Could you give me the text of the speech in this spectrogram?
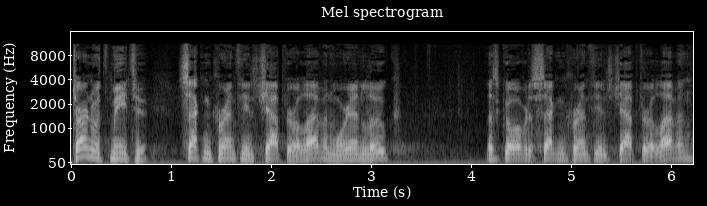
Turn with me to 2 Corinthians chapter 11. We're in Luke. Let's go over to 2 Corinthians chapter 11.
